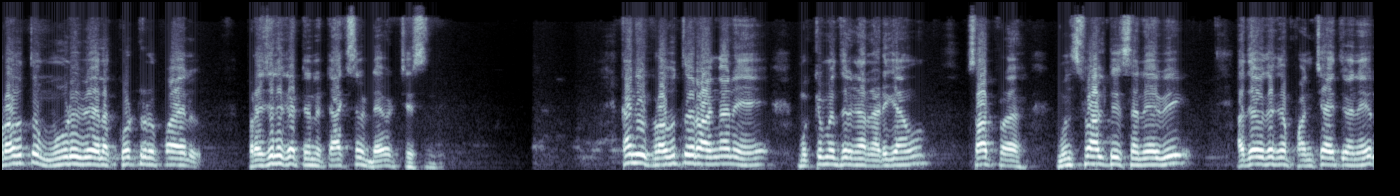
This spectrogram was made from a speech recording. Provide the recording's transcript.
ప్రభుత్వం మూడు వేల కోట్ల రూపాయలు ప్రజలు కట్టిన ట్యాక్స్ని డైవర్ట్ చేసింది. కానీ ఈ ప్రభుత్వం రాగానే ముఖ్యమంత్రి గారిని అడిగాము సార్ మున్సిపాలిటీస్ అనేవి అదేవిధంగా పంచాయతీ అనేవి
